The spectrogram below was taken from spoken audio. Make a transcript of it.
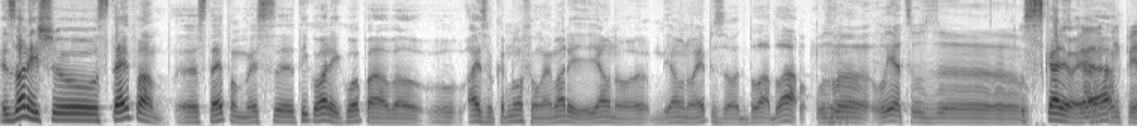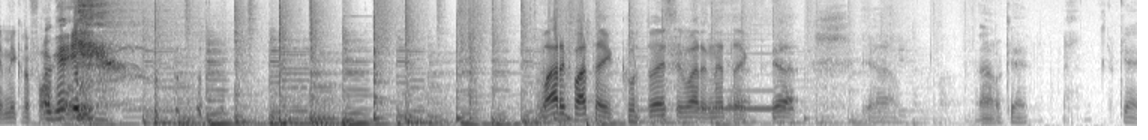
Es zvanīšu Stepam. Eh, Stepam. Mēs eh, tikko arī kopā aizvakar nofilmējām arī jauno, jauno epizodi. Blā, blā. Uz uh, lietas, uz, uh, Uz skaļo, jā. un pie mikrofona. Okay. Vari pateikt, kur tu esi, vari neteikt. jā, jā. jā ok. okay.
